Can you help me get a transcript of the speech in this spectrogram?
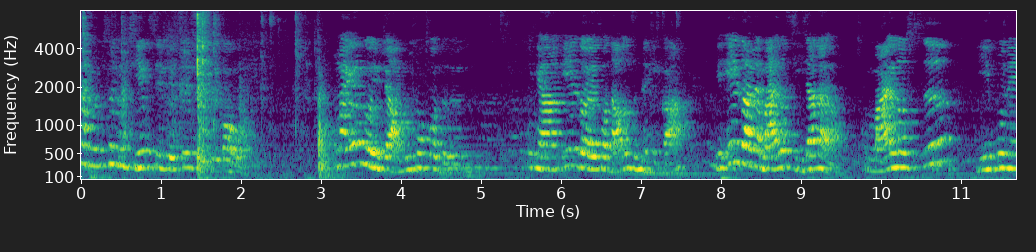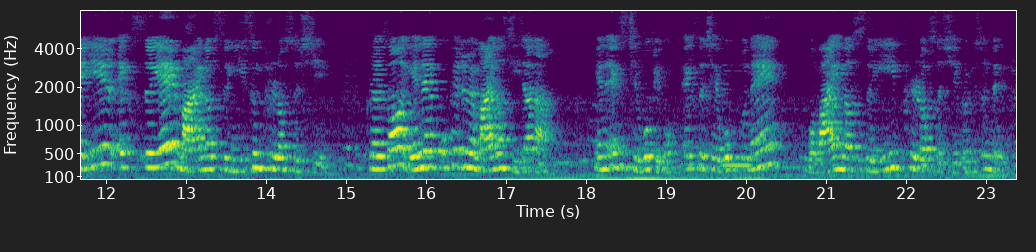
3승 dx 이렇게 쓸수 거고 나 이런 거 이제 안 무섭거든. 그냥 1 더해서 나눠주면 되니까. 이1 더하면 마이너스 2잖아요. 그럼 마이너스 2분의 1 x의 마이너스 2승 플러스 c. 그래서 얘네 곱해주면 마이너스 2잖아. 얘는 x 제곱이고 x 제곱분의 뭐 마이너스 2 플러스 c 그렇게 쓰면 되겠죠.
